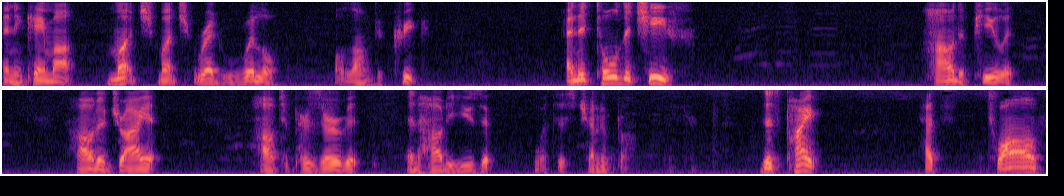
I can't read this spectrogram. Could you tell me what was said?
and he came out, much, much red willow along the creek. And it told the chief how to peel it, how to dry it, how to preserve it, and how to use it with this chanupa. This pipe had 12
